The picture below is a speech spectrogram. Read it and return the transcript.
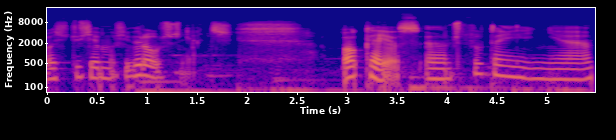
gościu się musi wyróżniać. Okej, os- e, czy tutaj nie.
